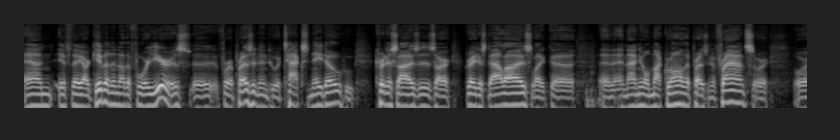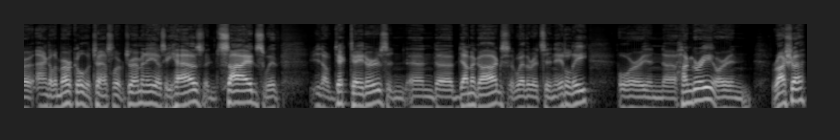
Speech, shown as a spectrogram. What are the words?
and if they are given another four years uh, for a president who attacks NATO, who criticizes our greatest allies like uh, Emmanuel Macron, the president of France, or, or Angela Merkel, the chancellor of Germany, as he has, and sides with you know, dictators and, and uh, demagogues, whether it's in Italy or in uh, Hungary or in Russia.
